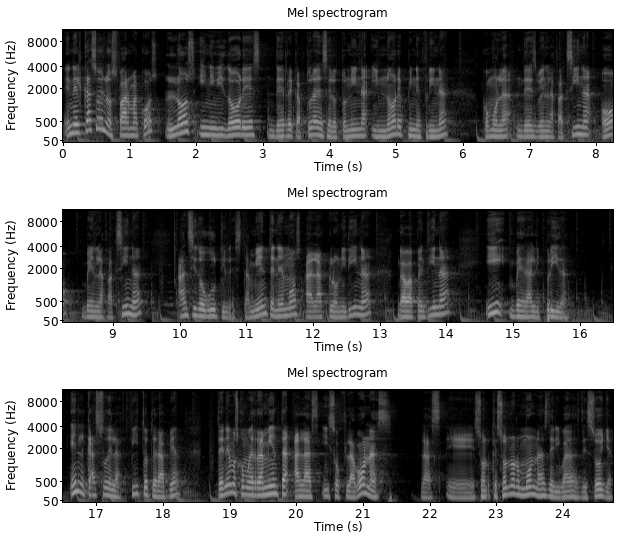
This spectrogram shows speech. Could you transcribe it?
En el caso de los fármacos, los inhibidores de recaptura de serotonina y norepinefrina, como la desvenlafaxina o venlafaxina, han sido útiles. También tenemos a la clonidina, gabapentina y veraliprida. En el caso de la fitoterapia, tenemos como herramienta a las isoflavonas, eh, que son hormonas derivadas de soya.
